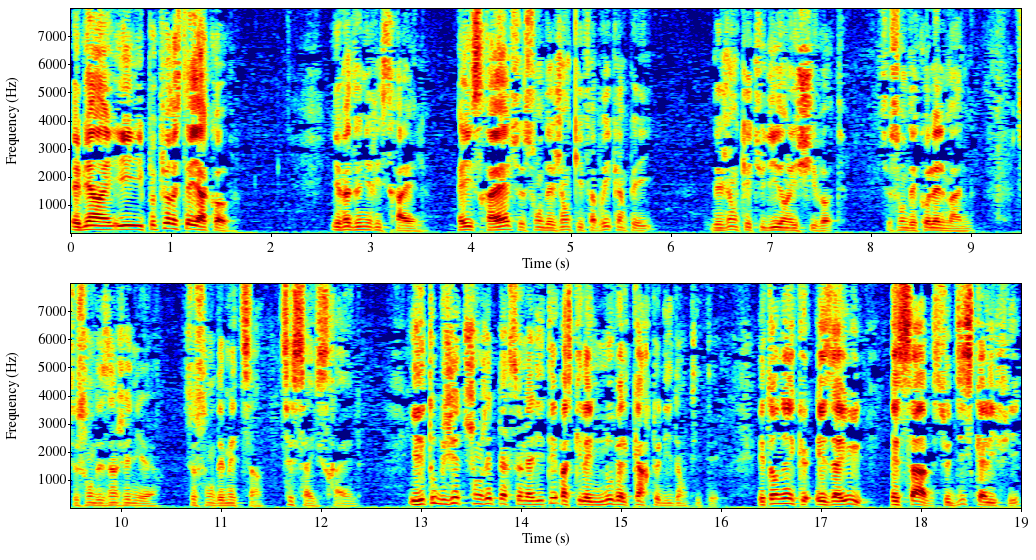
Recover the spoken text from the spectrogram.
eh bien, il ne peut plus rester Yaakov. Il va devenir Israël. Et Israël, ce sont des gens qui fabriquent un pays, des gens qui étudient dans les chivotes, ce sont des kolelman, ce sont des ingénieurs, ce sont des médecins. C'est ça Israël. Il est obligé de changer de personnalité parce qu'il a une nouvelle carte d'identité. Étant donné que Esaü, Esav se disqualifient,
